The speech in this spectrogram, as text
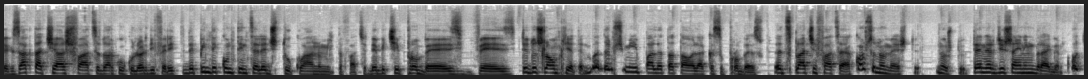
exact aceeași față, doar cu culori diferite. Depinde cum te înțelegi tu cu o anumită față. De obicei probezi, vezi, te duci la un prieten. Bă, dăm și mie paleta ta alea că să probez. Îți place fața aia. Cum se numește? Nu știu, Tenergy Shining Dragon. Ok,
